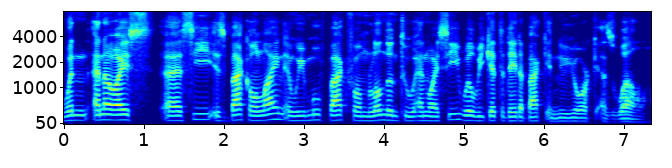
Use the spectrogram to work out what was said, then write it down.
when NYC is back online and we move back from London to NYC? Will we get the data back in New York as well?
